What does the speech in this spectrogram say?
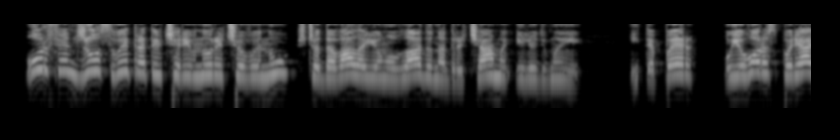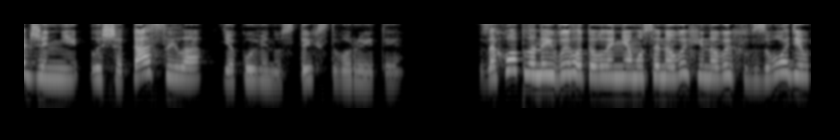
Урфін Джус витратив чарівну речовину, що давала йому владу над речами і людьми, і тепер у його розпорядженні лише та сила, яку він устиг створити. Захоплений виготовленням усе нових і нових взводів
